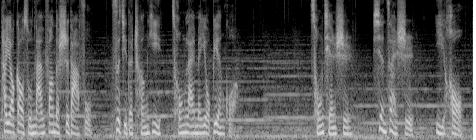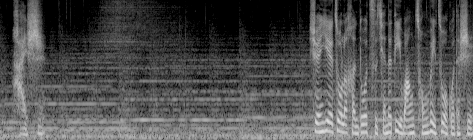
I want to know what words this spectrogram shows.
他要告诉南方的士大夫，自己的诚意从来没有变过。从前是。现在是，以后还是。玄烨做了很多此前的帝王从未做过的事，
